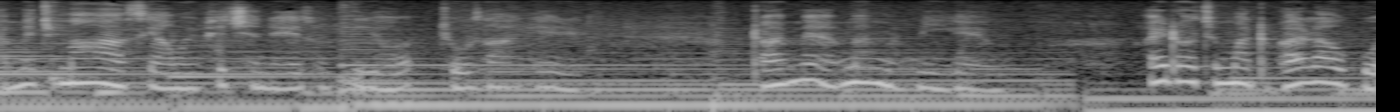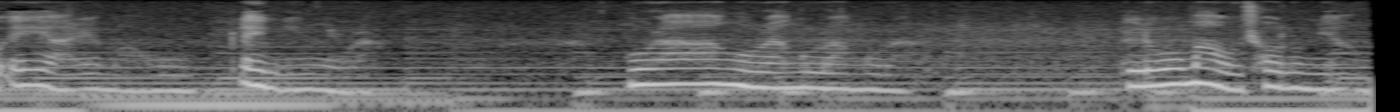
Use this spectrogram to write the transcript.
ပေမဲ့ကျမကဆရာဝန်ဖြစ်ချင်တယ်ဆိုပြီးတော့စူးစမ်းခဲ့တယ်ဒါပေမဲ့အမှတ်မမိခဲ့ဘူးအဲ့တော့ကျမတစ်ပတ်လောက်ကိုအိပ်ရတဲ့မှာဟိုလှိမ့်ပြီးငိုတာငိုတာငိုတာငိုတာငိုတာဘ လို့မှကိုချော့လို့မရအောင်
